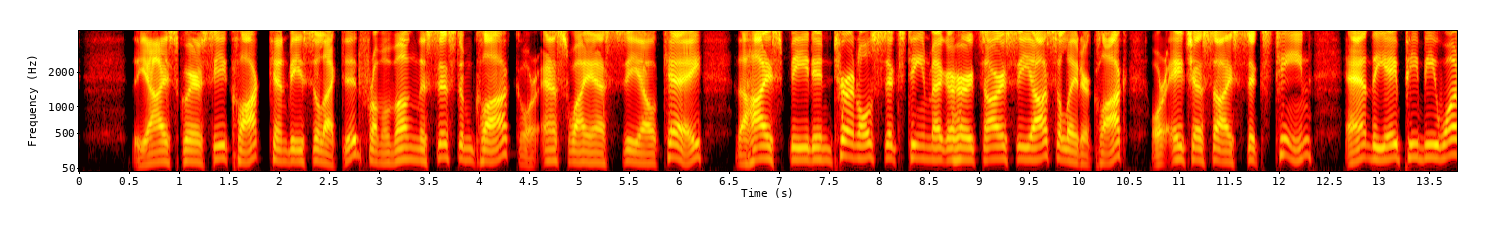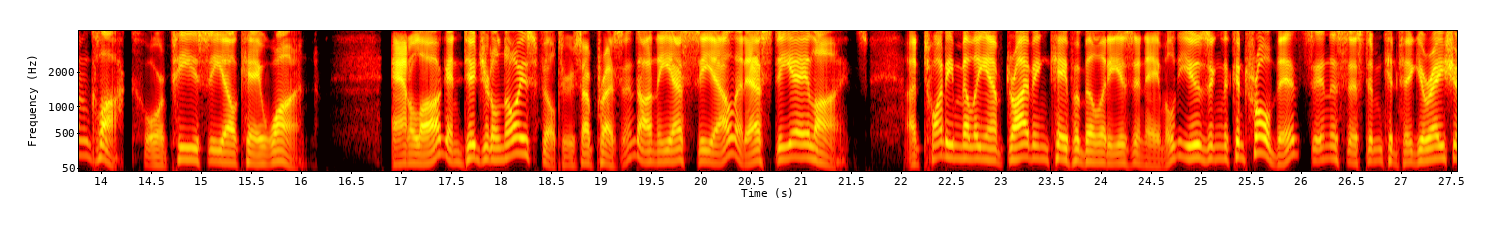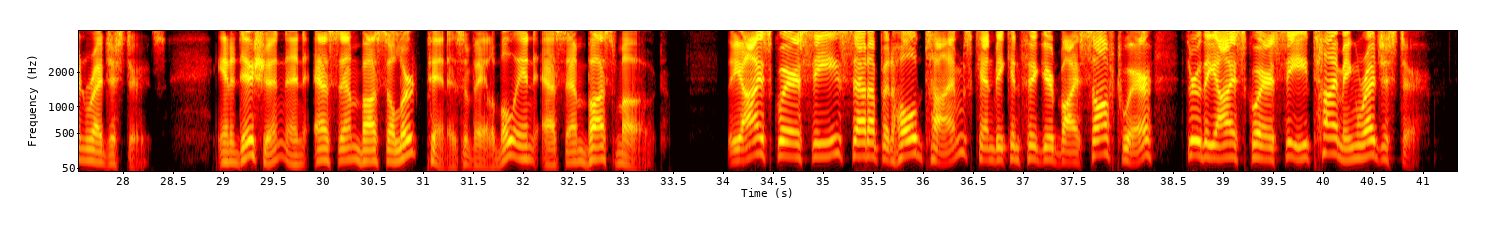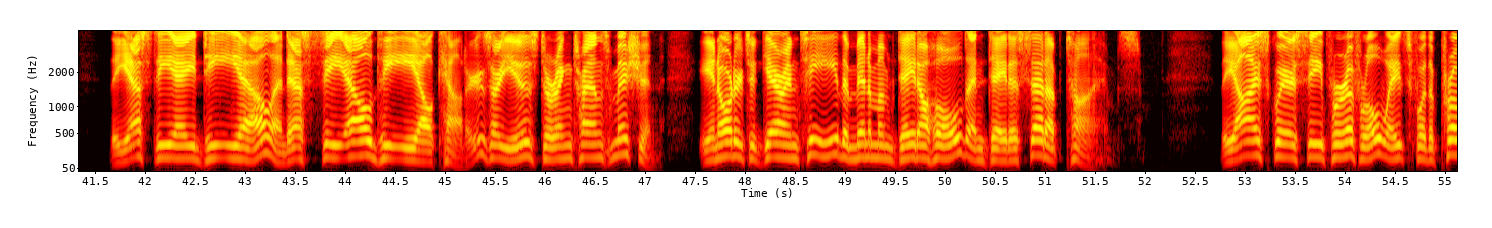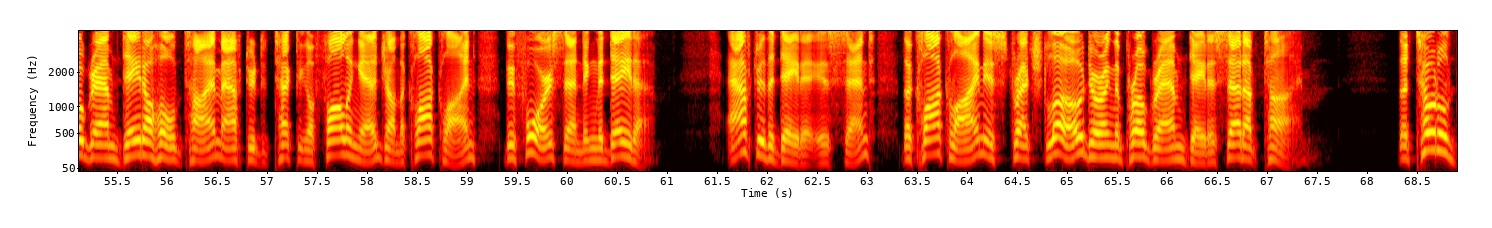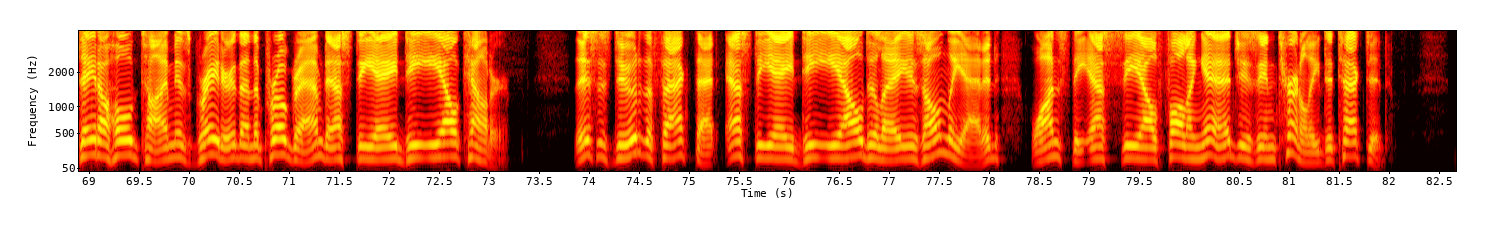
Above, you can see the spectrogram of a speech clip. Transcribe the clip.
The I2C clock can be selected from among the system clock, or SYSCLK, the high-speed internal 16 MHz RC oscillator clock, or HSI 16, and the APB1 clock, or PCLK1. Analog and digital noise filters are present on the SCL and SDA lines. A 20 mA driving capability is enabled using the control bits in the system configuration registers. In addition, an SM Bus alert pin is available in SM Bus mode. The I2C setup and hold times can be configured by software through the I2C timing register. The SDA DEL and SCL DEL counters are used during transmission in order to guarantee the minimum data hold and data setup times. The I2C peripheral waits for the program data hold time after detecting a falling edge on the clock line before sending the data. After the data is sent, the clock line is stretched low during the program data setup time. The total data hold time is greater than the programmed SDA DEL counter. This is due to the fact that SDA DEL delay is only added once the SCL falling edge is internally detected.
